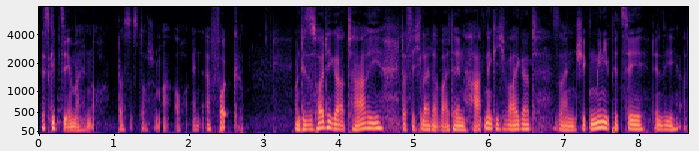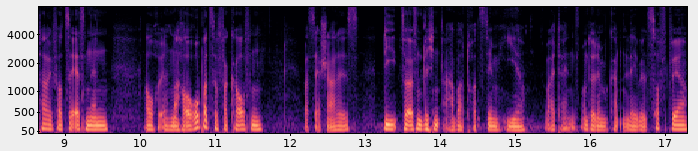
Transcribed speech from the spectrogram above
es gibt sie immerhin noch. Das ist doch schon mal auch ein Erfolg. Und dieses heutige Atari, das sich leider weiterhin hartnäckig weigert, seinen schicken Mini-PC, den sie Atari VCS nennen, auch nach Europa zu verkaufen, was sehr schade ist. Die veröffentlichen aber trotzdem hier weiterhin unter dem bekannten Label Software.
